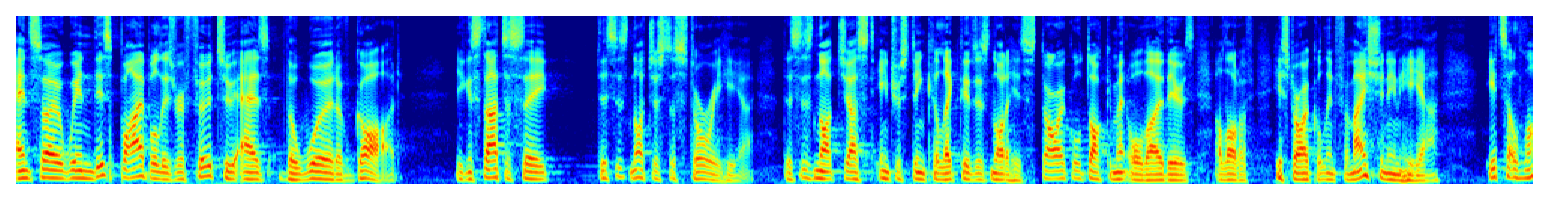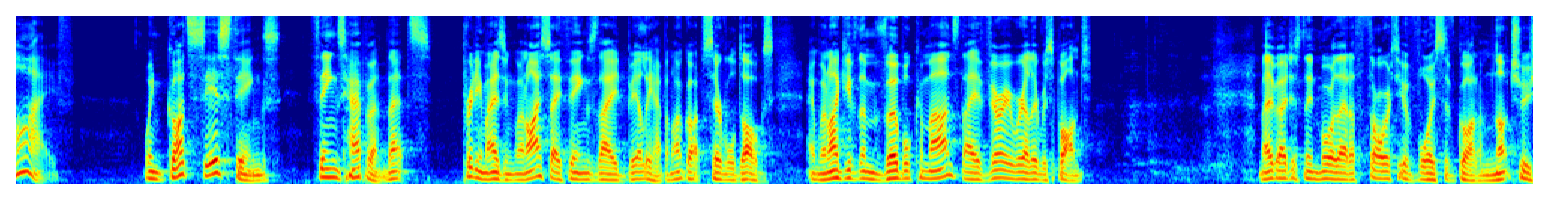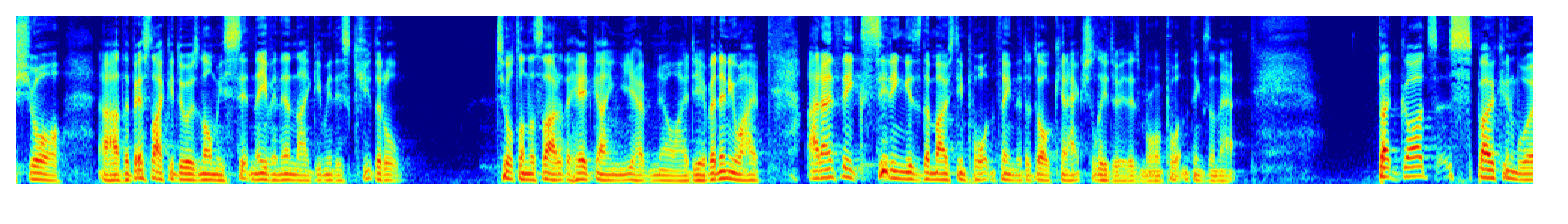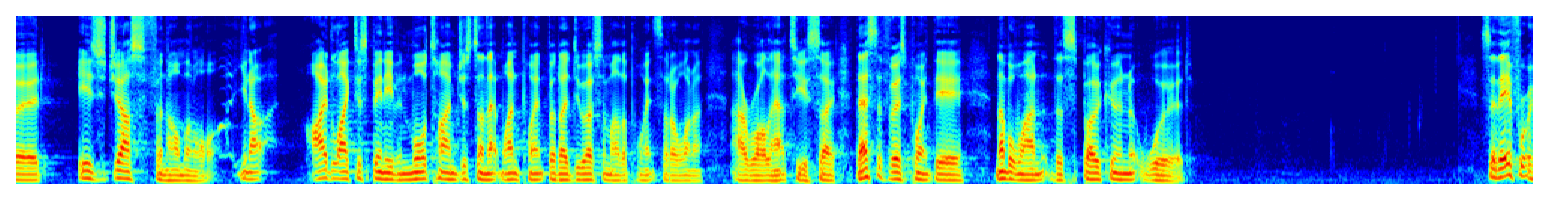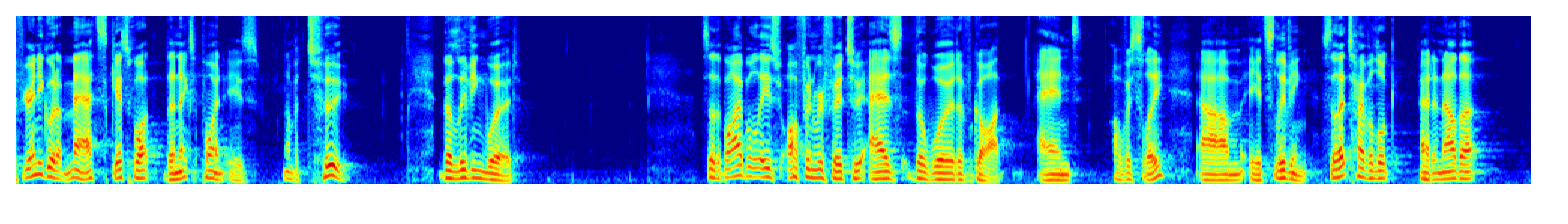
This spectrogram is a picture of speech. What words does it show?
And so when this Bible is referred to as the Word of God, you can start to see this is not just a story here. This is not just interesting collectives. It's not a historical document, although there's a lot of historical information in here. It's alive. When God says things, things happen. That's pretty amazing. When I say things, they barely happen. I've got several dogs, and when I give them verbal commands, they very rarely respond. Maybe I just need more of that authority of voice of God. I'm not too sure. Uh, the best I could do is normally sit, and even then, they give me this cute little tilt on the side of the head going, You have no idea. But anyway, I don't think sitting is the most important thing that a dog can actually do. There's more important things than that. But God's spoken word is just phenomenal. You know, I'd like to spend even more time just on that one point, but I do have some other points that I want to uh, roll out to you. So that's the first point there. Number one, the spoken word. So, therefore, if you're any good at maths, guess what the next point is? Number two, the living word. So the Bible is often referred to as the Word of God, and obviously um, it's living. So let's have a look at another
